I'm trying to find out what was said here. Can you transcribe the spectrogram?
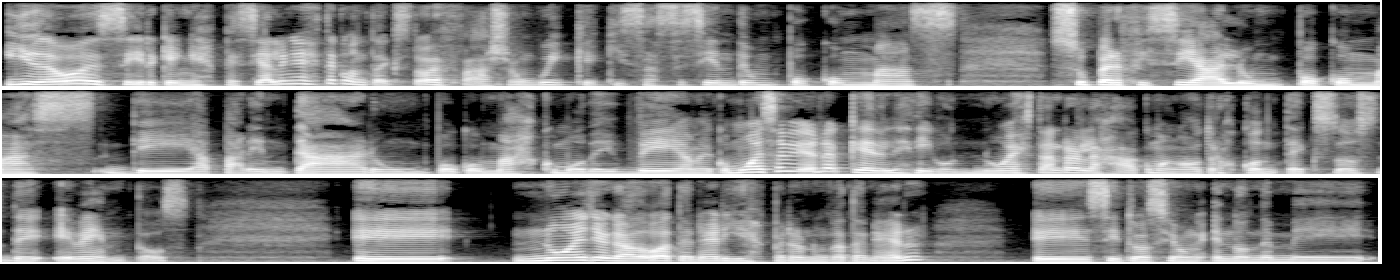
Y debo decir que en especial en este contexto de Fashion Week que quizás se siente un poco más superficial, un poco más de aparentar, un poco más como de véame, como esa vida que les digo no es tan relajada como en otros contextos de eventos. Eh, no he llegado a tener y espero nunca tener eh, situación en donde me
